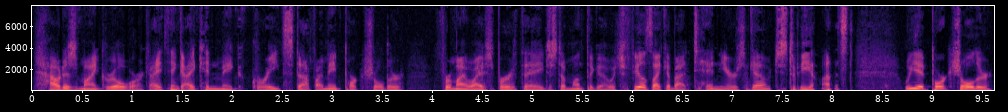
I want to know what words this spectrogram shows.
how does my grill work? I think I can make great stuff. I made pork shoulder for my wife's birthday just a month ago, which feels like about 10 years ago, just to be honest. We had pork shoulder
